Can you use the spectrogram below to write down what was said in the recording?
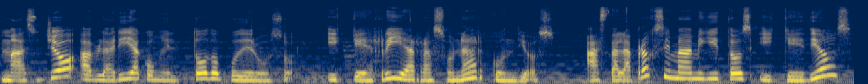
Mas yo hablaría con el Todopoderoso y querría razonar con Dios. Hasta la próxima amiguitos y que Dios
